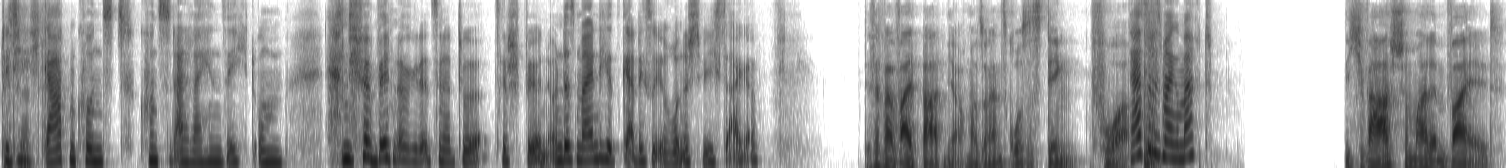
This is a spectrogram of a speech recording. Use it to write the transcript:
plädiere ich Gartenkunst, Kunst in allerlei Hinsicht, um die Verbindung wieder zur Natur zu spüren. Und das meine ich jetzt gar nicht so ironisch, wie ich sage. Deshalb war Waldbaden ja auch mal so ein ganz großes Ding vor. Hast du das mal gemacht? Ich war schon mal im Wald,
